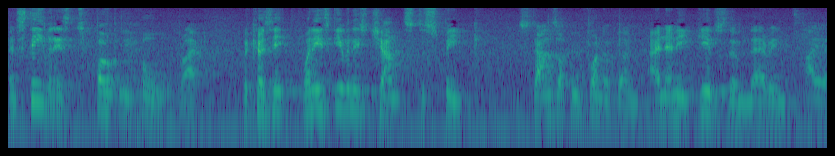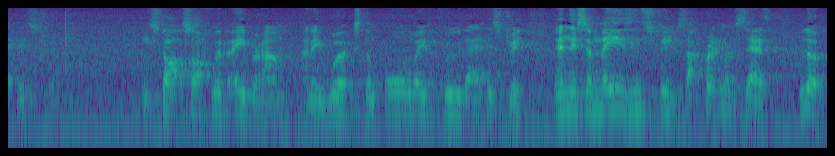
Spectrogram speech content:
And Stephen is totally cool, right? Because he, when he's given his chance to speak, he stands up in front of them and then he gives them their entire history. He starts off with Abraham and he works them all the way through their history in this amazing speech that pretty much says, Look,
